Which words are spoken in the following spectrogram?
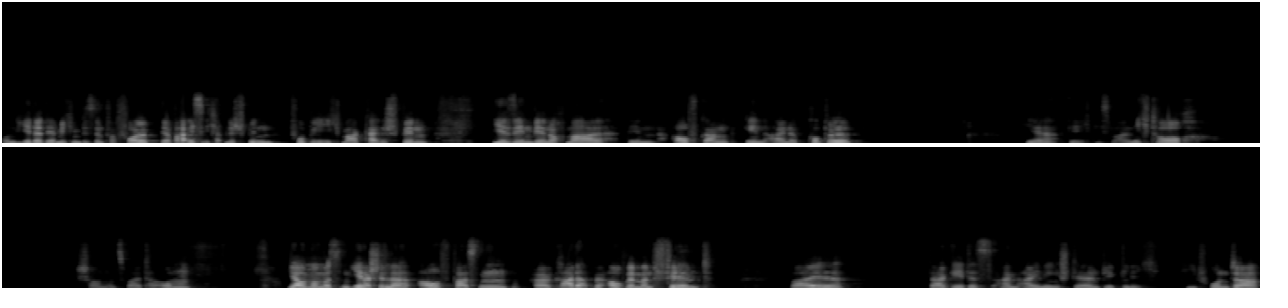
und jeder, der mich ein bisschen verfolgt, der weiß, ich habe eine Spinnenphobie, ich mag keine Spinnen. Hier sehen wir nochmal den Aufgang in eine Kuppel. Hier gehe ich diesmal nicht hoch, schauen uns weiter um. Ja, und man muss an jeder Stelle aufpassen, äh, gerade auch wenn man filmt, weil da geht es an einigen Stellen wirklich tief runter.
